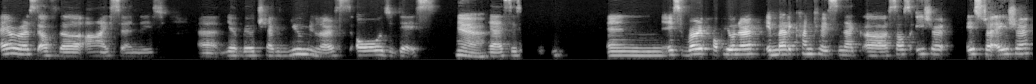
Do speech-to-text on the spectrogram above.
areas of the eyes, and it, uh, you will check numerous all the days. Yeah. Yes, it's, and it's very popular in many countries like uh, South Asia, East Asia,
